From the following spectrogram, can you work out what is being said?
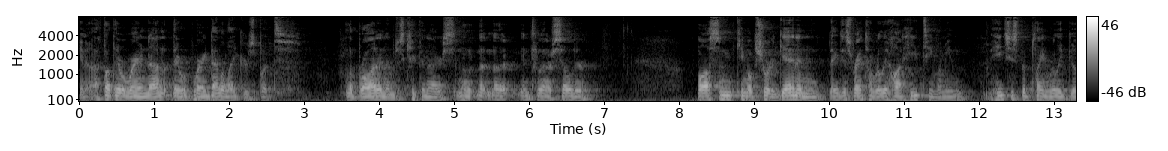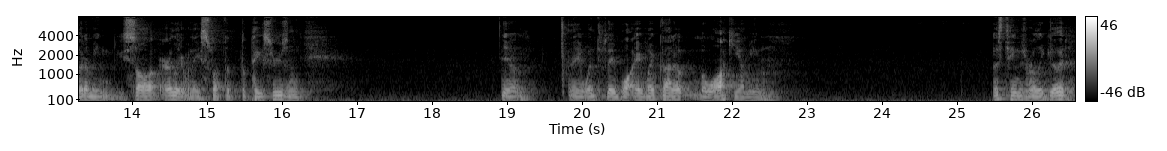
you know I thought they were wearing down they were wearing down the Lakers, but LeBron and them just kicked another, another into another cylinder. Boston came up short again, and they just ran to a really hot Heat team. I mean, Heat's just been playing really good. I mean, you saw it earlier when they swept the, the Pacers, and you know they went they, they wiped out Milwaukee. I mean this team's really good.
